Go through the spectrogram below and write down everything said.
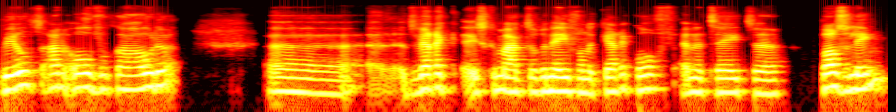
beeld aan overgehouden. het werk is gemaakt door René van der Kerkhof en het heet Pasling.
